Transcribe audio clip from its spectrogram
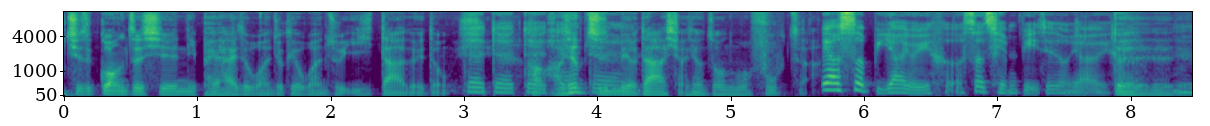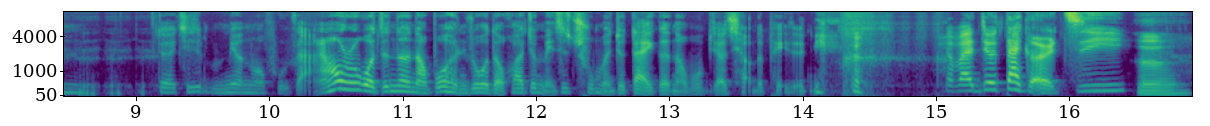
其实光这些，你陪孩子玩就可以玩出一大堆东西。对对对，好，好像其实没有大家想象中那么复杂。要色笔要有一盒，色铅笔这种要有一盒。对对对对对对对，其实没有那么复杂。然后如果真的脑波很弱的话，就每次出门就带一个脑波比较强的陪着你。要不然就戴个耳机，嗯。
